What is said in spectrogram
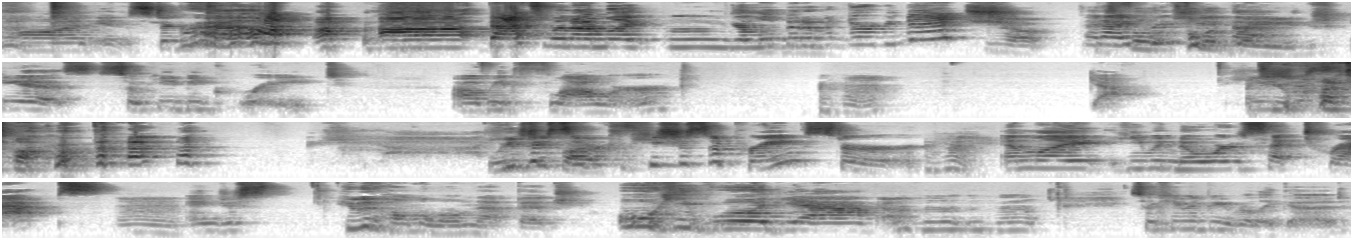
on Instagram, uh, that's when I'm like, mm, you're a little bit of a dirty bitch. No, And I full, appreciate full of that. rage. He is, so he'd be great. Uh, we had Flower. Mhm. He's Do you just, want to talk about that? He's just a, he's just a prankster, Mhm. and like he would know where to set traps Mm. and just He would home alone that bitch. oh he would yeah. Yeah. hmm hmm So he would be really good.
